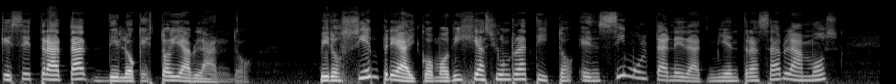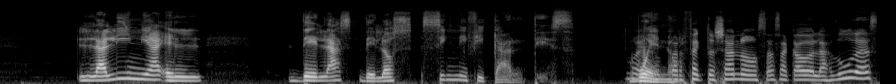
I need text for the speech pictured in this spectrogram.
que se trata de lo que estoy hablando. Pero siempre hay, como dije hace un ratito, en simultaneidad, mientras hablamos, la línea el, de, las, de los significantes. Bueno, Bueno, perfecto, ya nos ha sacado las dudas.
